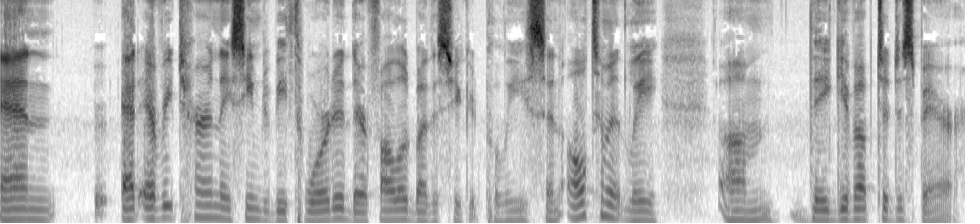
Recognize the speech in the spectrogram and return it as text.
And at every turn they seem to be thwarted. They're followed by the secret police, and ultimately um, they give up to despair.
